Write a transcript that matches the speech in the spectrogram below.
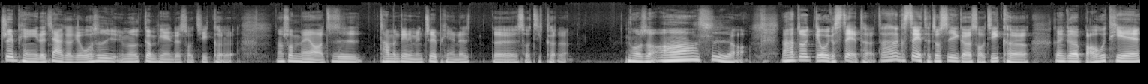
最便宜的价格给我？是有没有更便宜的手机壳？他说没有，这是他们店里面最便宜的的手机壳了。然后我说啊、是哦，然后他就给我一个 set，他那个 set 就是一个手机壳跟一个保护贴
